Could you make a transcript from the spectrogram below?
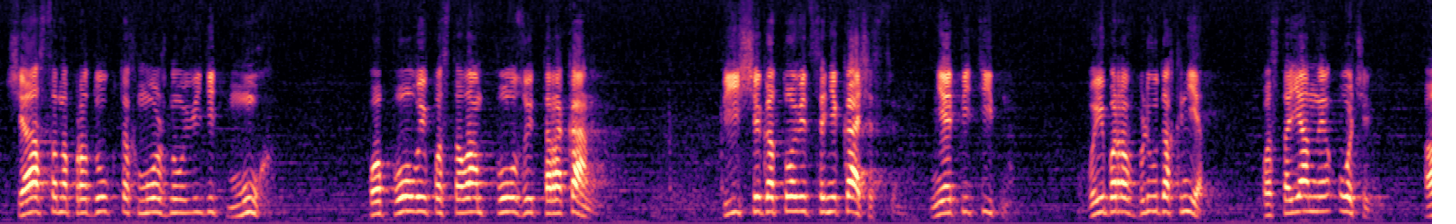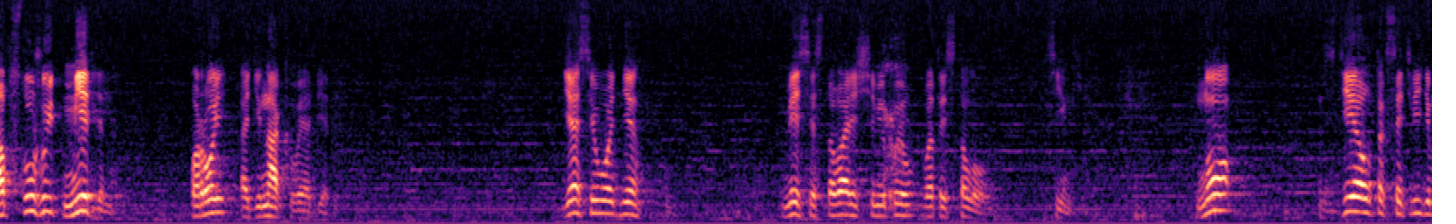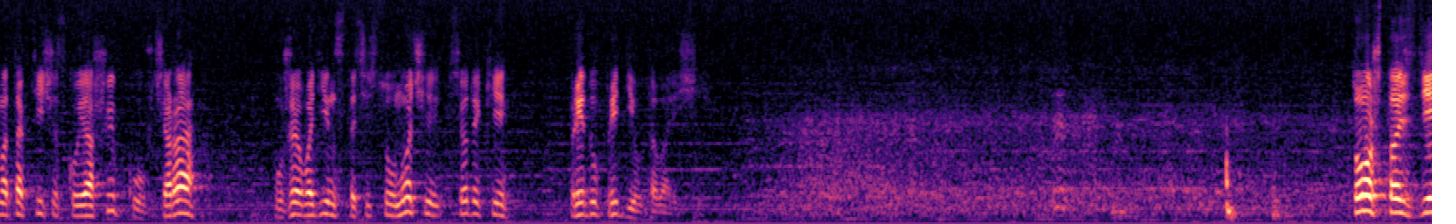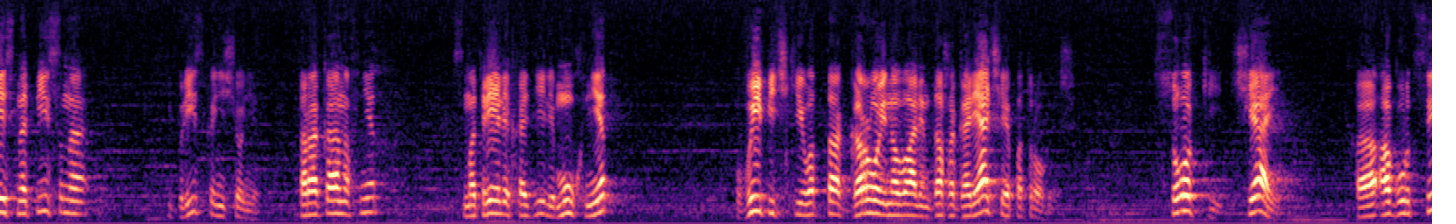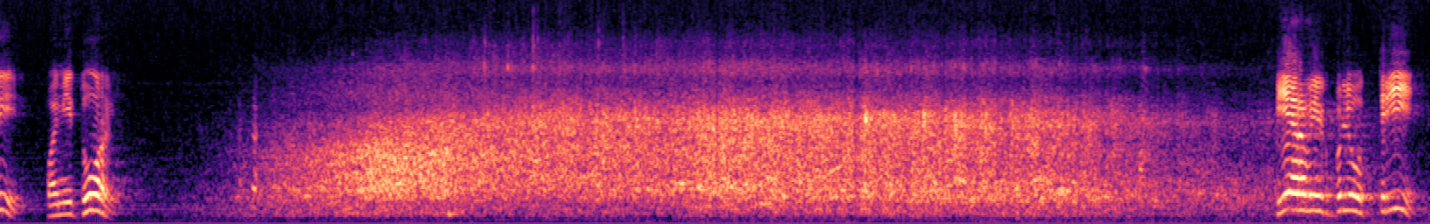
Часто на продуктах можно увидеть мух. По полу и по столам ползают тараканы. Пища готовится некачественно, неаппетитно. Выбора в блюдах нет. Постоянные очереди. Обслуживают медленно. Порой одинаковые обеды. Я сегодня вместе с товарищами был в этой столовой, Синхи. Но сделал, так сказать, видимо, тактическую ошибку. Вчера уже в 11 часу ночи все-таки предупредил товарищей. То, что здесь написано, и близко ничего нет. Тараканов нет, смотрели, ходили, мух нет – выпечки вот так горой навален, даже горячее потрогаешь. Соки, чай, э, огурцы, помидоры. Первых блюд три,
